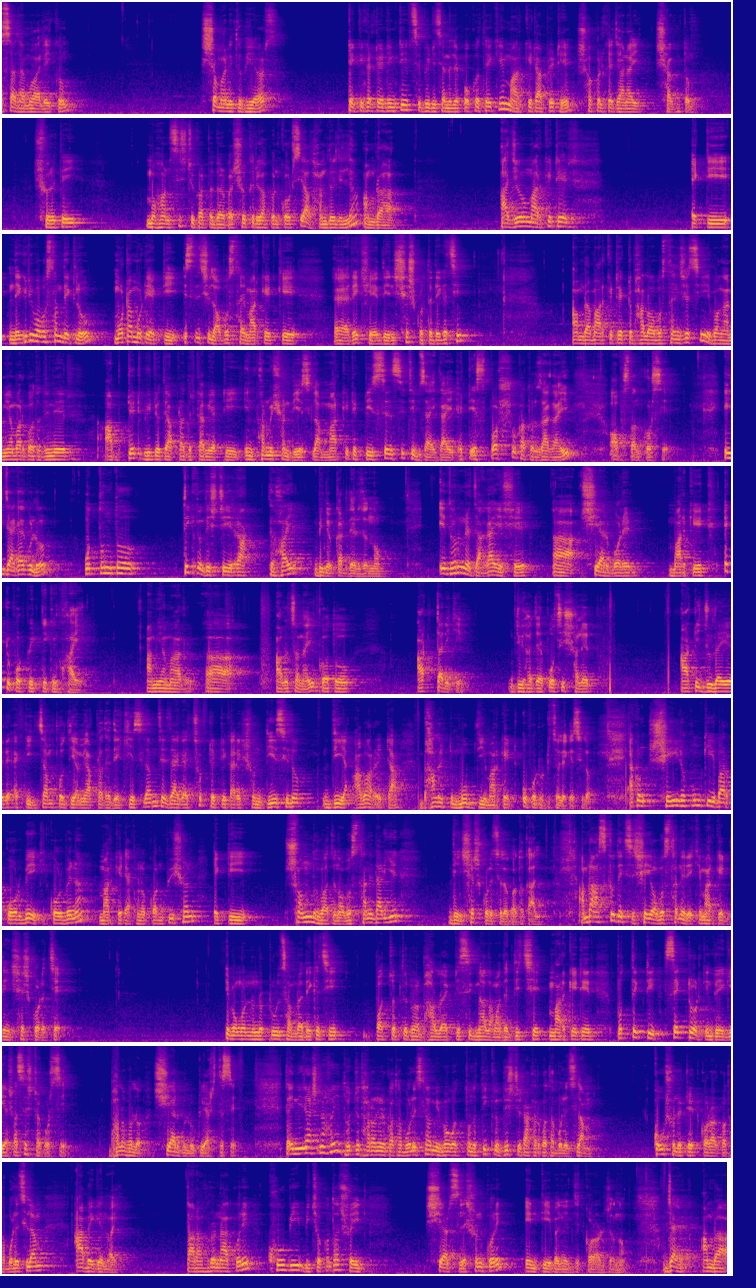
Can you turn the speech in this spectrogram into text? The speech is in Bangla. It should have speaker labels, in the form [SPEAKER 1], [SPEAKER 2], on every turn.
[SPEAKER 1] আসসালামু আলাইকুম। সম্মানিত ভিউয়ার্স, টেকনিক্যাল ট্রেডিং টিপস ভিডি চ্যানেলের পক্ষ থেকে মার্কেট আপডেটে সকলকে জানাই স্বাগতম। শুরুতেই মহান সৃষ্টিকর্তা দরবার শুক্রিয়া জ্ঞাপন করছি। আলহামদুলিল্লাহ, আমরা আজও মার্কেটের একটি নেগেটিভ অবস্থান দেখলেও মোটামুটি একটি স্থিতিশীল অবস্থায় মার্কেটকে রেখে দিন শেষ করতে দেখেছি। আমরা মার্কেটে একটা ভালো অবস্থানে এসেছি এবং আমি আমার গতদিনের আপডেট ভিডিওতে আপনাদেরকে আমি একটি ইনফরমেশন দিয়েছিলাম। মার্কেট একটি সেন্সিটিভ জায়গায়, একটি স্পর্শকাতর জায়গায় অবস্থান করছে। এই জায়গাগুলো অত্যন্ত তীক্ষ্ণ দৃষ্টি রাখতে হয় বিনিয়োগকারীদের জন্য। এ ধরনের জায়গায় এসে শেয়ার বলেন মার্কেট একটু প্রফিট টেকিং হয়। আমি আমার আলোচনায় গত আট তারিখে দুই হাজার পঁচিশ সালের আটই জুলাইয়ের একটি এক্সাম্পল দিয়ে আমি আপনাদের দেখিয়েছিলাম, যে জায়গায় ছোট্ট একটি কারেকশন দিয়েছিল, দিয়ে আবার এটা ভালো একটি মুভ দিয়ে মার্কেট উপর উঠে চলে গেছিল। এখন সেই রকম কি এবার করবে, কি করবে না? মার্কেট এখনও কনফিউশন একটি সন্দেহভাজন অবস্থানে দাঁড়িয়ে দিন শেষ করেছিল গতকাল। আমরা আজকেও দেখছি সেই অবস্থানে রেখে মার্কেট দিন শেষ করেছে। এবং অন্যান্য টুলস আমরা দেখেছি, পর্যাপ্ত ভালো একটি সিগন্যাল আমাদের দিচ্ছে। মার্কেটের প্রত্যেকটি সেক্টর কিন্তু এগিয়ে আসার চেষ্টা করছে। ভালো ভালো শেয়ারগুলো উঠে আসতেছে। তাই নিরাশ না হয়ে ধৈর্য ধারণের কথা বলেছিলাম এবং অত্যন্ত তীক্ষ্ণ দৃষ্টি রাখার কথা বলেছিলাম। কৌশলে ট্রেড করার কথা বলেছিলাম, আবেগে নয়। তাড়াহুড়ো না করে খুবই বিচক্ষণতার সহিত শেয়ার সিলেকশন করে এন্ট্রি এবং এক্সিট করার জন্য। যাই হোক, আমরা,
